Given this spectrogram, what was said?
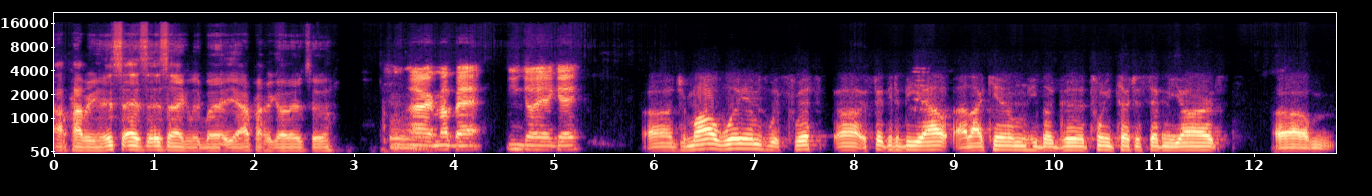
I'll probably it's it's, it's ugly, but yeah, I'll probably go there too. Mm. All right, my bad. You can go ahead, Gay. Uh, Jamaal Williams with Swift uh, expected to be out. I like him. He looked good, 20 touches, 70 yards um,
